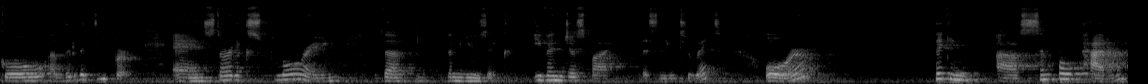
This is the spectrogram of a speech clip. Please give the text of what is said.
go a little bit deeper and start exploring the, the music, even just by listening to it, or picking a simple pattern,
